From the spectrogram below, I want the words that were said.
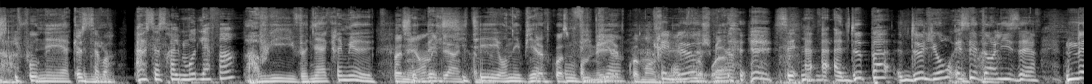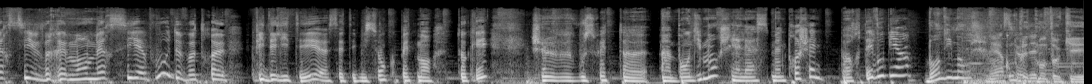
ce qu'il faut venez à Crémieux. savoir. Ah, ça sera le mot de la fin? Ah oui, venez à Crémieux. Venez, Cette on est belle bien à cité, on est Il y bien. a de quoi se on vit promener, il y a bien. de quoi manger. Crémieux, bien. c'est à, à deux pas de Lyon et c'est dans l'Isère. Merci vraiment, merci à vous de votre fidélité à cette émission complètement toquée. Je vous souhaite euh, un bon dimanche et à la semaine prochaine. Portez-vous bien. Bon dimanche. Merci. Complètement toqué,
